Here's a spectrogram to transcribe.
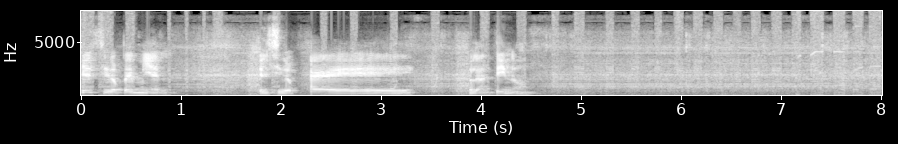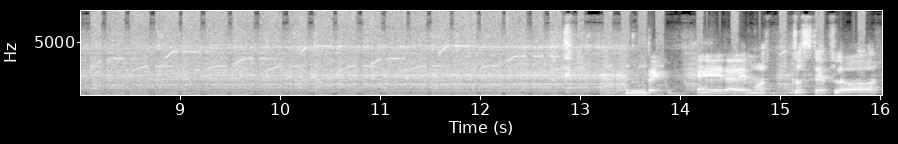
El sirope miel, el sirope eh, volantino. Recuperaremos puntos de flor,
